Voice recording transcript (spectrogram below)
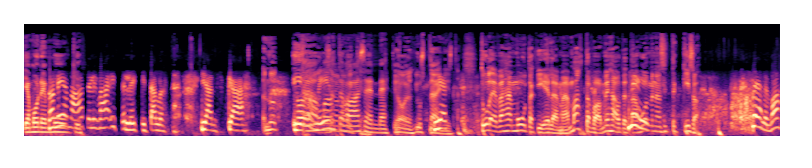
ja monen No niin, muunkin. mä ajattelin vähän itsellekin tällaista jänskää. No, Ihan mahtava asenne. Joo, just näin Jep. niistä. Tulee vähän muutakin elämää. Mahtavaa, mehän otetaan Niin. huomenna sitten kisa. Selvä.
